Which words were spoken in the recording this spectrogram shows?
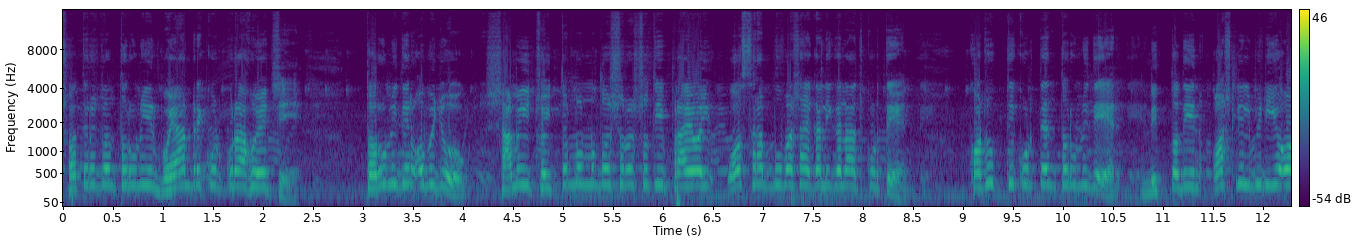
সতেরো জন তরুণীর বয়ান রেকর্ড করা হয়েছে। তরুণীদের অভিযোগ, স্বামী চৈতন্যানন্দ সরস্বতী প্রায়ই অশ্রাব্য ভাষায় গালিগালাজ করতেন, কটুক্তি করতেন তরুণীদের, নিত্যদিন অশ্লীল ভিডিও ও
